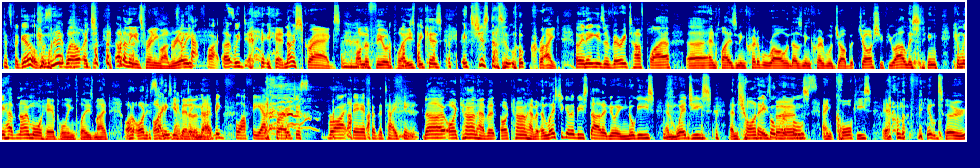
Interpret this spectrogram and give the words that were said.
it's for girls, Can isn't we- it? well, I, don't think it's for anyone really. cat fights. Uh, we, yeah, no scrags on the field, please, because it just doesn't look great. I mean, he is a very tough player uh, and plays an incredible role and does an incredible job. But Josh, if you are listening, can we have no more hair pulling, please, mate? I, I, I So think you're better than though. that. Big fluffy afro, just right there for the taking. No, I can't have it. I can't have it unless you're going to be started doing noogies and wedgies and Chinese Nipple burns cripples. and corkies out on the field too.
